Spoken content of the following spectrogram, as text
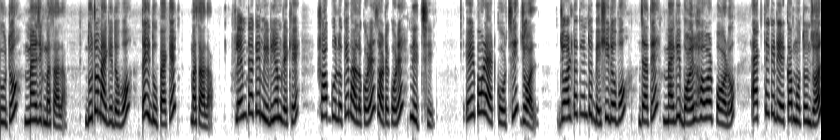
দুটো ম্যাজিক মশালা দুটো ম্যাগি দেবো, তাই দু প্যাকেট মশালা ফ্লেমটাকে মিডিয়াম রেখে সবগুলোকে ভালো করে সটে করে নিচ্ছি। এরপর অ্যাড করছি জল। জলটা কিন্তু বেশি দেবো, যাতে ম্যাগি বয়েল হওয়ার পরও এক থেকে দেড় কাপ মতন জল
